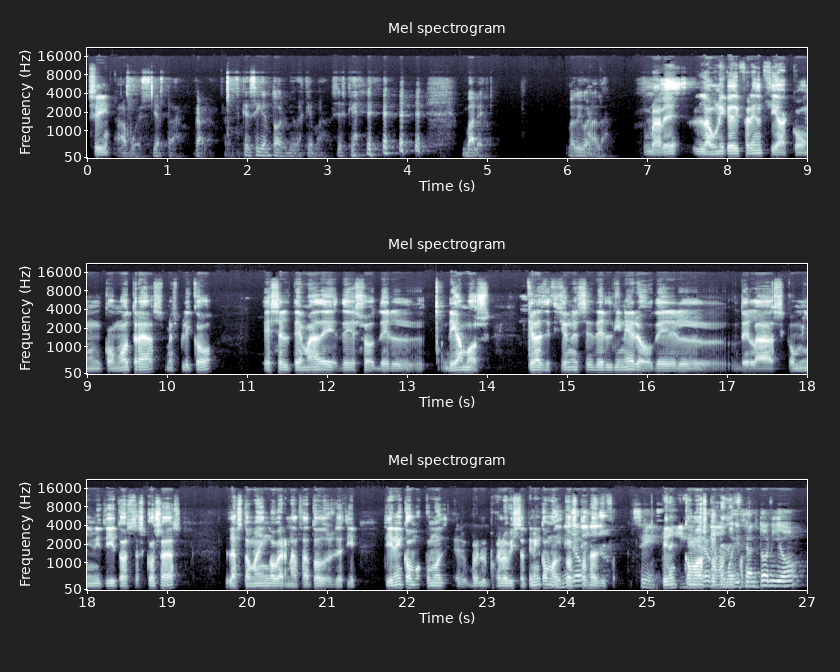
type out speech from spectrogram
Sí. Ah, pues ya está, claro. Es que siguen todo el mismo esquema. Si es que. vale. No digo nada. Vale, la única diferencia con, con otras, me explico, es el tema de, eso, del, digamos, que las decisiones del dinero, del, de las community y todas estas cosas, las toman en gobernanza todos. Es decir, tienen como, como porque lo he visto, tienen como dos cosas diferentes. Sí, tienen como, dos cosas como dice Antonio,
